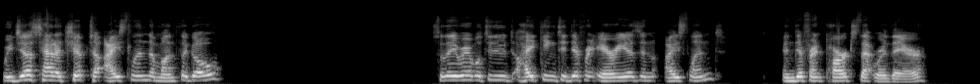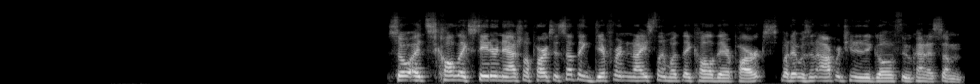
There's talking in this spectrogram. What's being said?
We just had a trip to Iceland a month ago. So they were able to do hiking to different areas in Iceland and different parks that were there. So it's called like state or national parks. It's something different in Iceland what they call their parks, but it was an opportunity to go through kind of some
